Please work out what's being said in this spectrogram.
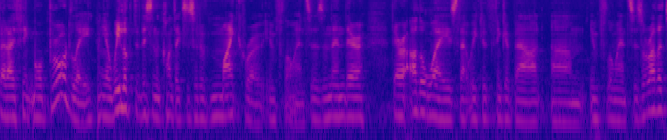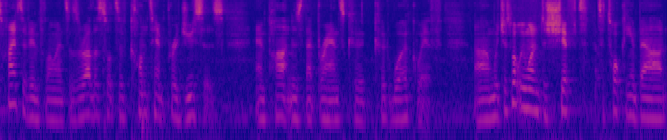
But I think more broadly, you know, we looked at this in the context of sort of micro influencers, and then there there are other ways that we could think about um, influencers or other types of influencers or other sorts of content producers and partners that brands could could work with um, which is what we wanted to shift to talking about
